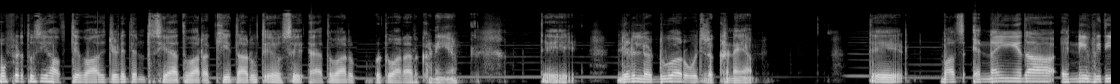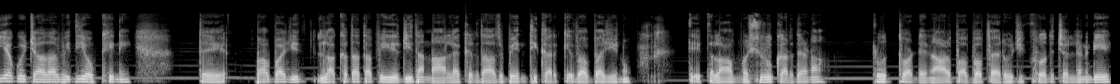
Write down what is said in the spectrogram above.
ਉਹ ਫਿਰ ਤੁਸੀਂ ਹਫ਼ਤੇ ਬਾਅਦ, ਜਿਹੜੇ ਦਿਨ ਤੁਸੀਂ ਐਤਵਾਰ ਰੱਖੀ ਦਾਰੂ ਤੇ, ਉਸੇ ਐਤਵਾਰ ਦੁਬਾਰਾ ਰੱਖਣੀ ਆ। ਤੇ ਜਿਹੜੇ ਲੱਡੂ ਆ, ਰੋਜ਼ ਰੱਖਣੇ ਆ। ਤੇ ਬਸ ਇੰਨਾ ਹੀ ਇਹਦਾ, ਇੰਨੀ ਵਿਧੀ ਆ, ਕੋਈ ਜ਼ਿਆਦਾ ਵਿਧੀ ਔਖੀ ਨਹੀਂ। ਤੇ ਬਾਬਾ ਜੀ ਲੱਖ ਦਾ ਤਾਂ ਪੀਰ ਜੀ ਦਾ ਨਾਮ ਲੈ ਕੇ ਅਰਦਾਸ ਬੇਨਤੀ ਕਰਕੇ ਬਾਬਾ ਜੀ ਨੂੰ। ਤੇ ਕਲਾਮ ਨੂੰ ਸ਼ੁਰੂ ਕਰ ਦੇਣਾ। ਤੋ ਤੁਹਾਡੇ ਨਾਲ ਬਾਬਾ ਭੈਰੋ ਜੀ ਖੁਦ ਚੱਲਣਗੇ।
